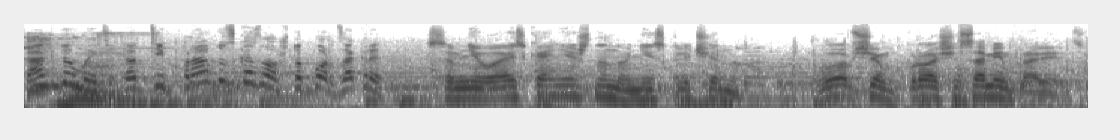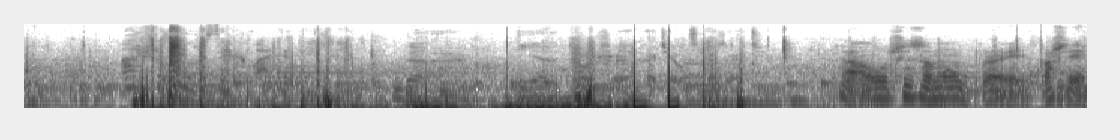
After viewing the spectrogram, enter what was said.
как думаете, тот тип правду сказал, что порт закрыт? Сомневаюсь, конечно, но не исключено. В общем, проще самим проверить. Аж захватывает. Да, я тоже хотел сказать. Да, лучше самому проверить. Пошли.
